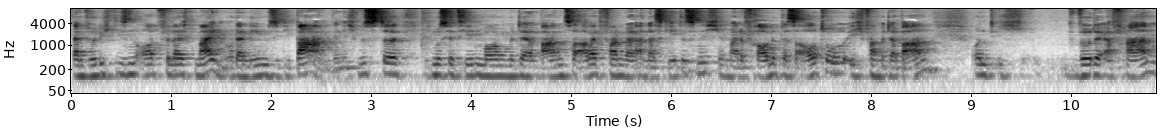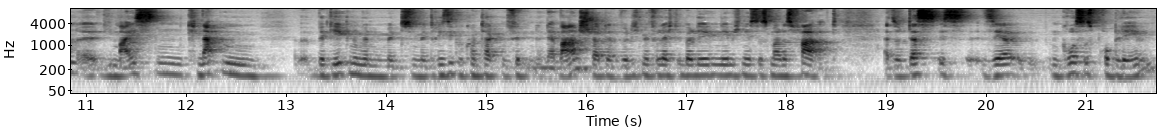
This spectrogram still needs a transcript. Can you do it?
dann würde ich diesen Ort vielleicht meiden oder nehmen Sie die Bahn. Wenn ich wüsste, ich muss jetzt jeden Morgen mit der Bahn zur Arbeit fahren, weil anders geht es nicht. Meine Frau nimmt das Auto, ich fahre mit der Bahn und ich würde erfahren, äh, die meisten knappen Begegnungen mit, mit Risikokontakten finden in der Bahn statt, dann würde ich mir vielleicht überlegen, nehme ich nächstes Mal das Fahrrad. Also das ist sehr ein großes Problem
